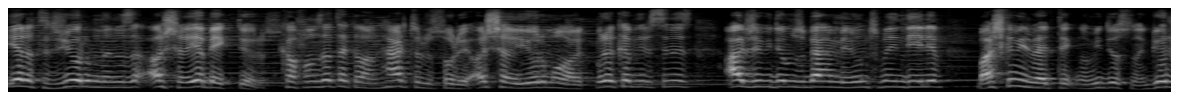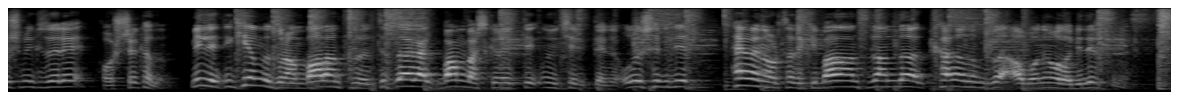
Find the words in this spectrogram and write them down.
Yaratıcı yorumlarınızı aşağıya bekliyoruz. Kafanıza takılan her türlü soruyu aşağıya yorum olarak bırakabilirsiniz. Ayrıca videomuzu beğenmeyi unutmayın diyelim. Başka bir Web Tekno videosunda görüşmek üzere. Hoşçakalın. Millet iki yanında duran bağlantıları tıklayarak bambaşka Web Tekno içeriklerine ulaşabilir. Hemen ortadaki bağlantıdan da kanalımıza abone olabilirsiniz.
